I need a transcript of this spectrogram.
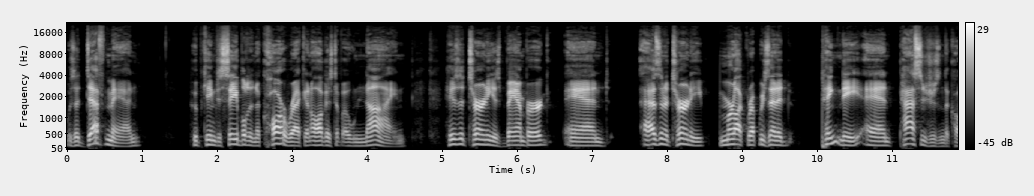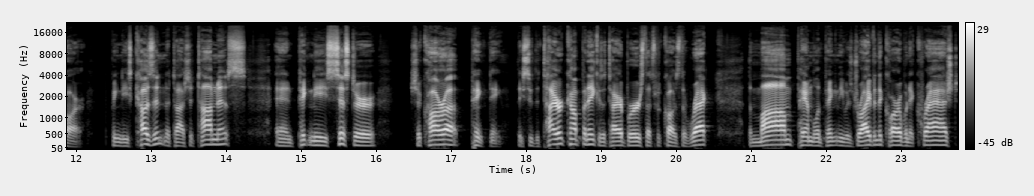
was a deaf man who became disabled in a car wreck in August of 09. His attorney is Bamberg, and as an attorney, Murdaugh represented Pinckney and passengers in the car. Pinckney's cousin, Natasha Thomas, and Pinckney's sister, Shakara Pinckney. They sued the tire company because the tire burst. That's what caused the wreck. The mom, Pamela Pinckney, was driving the car when it crashed.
